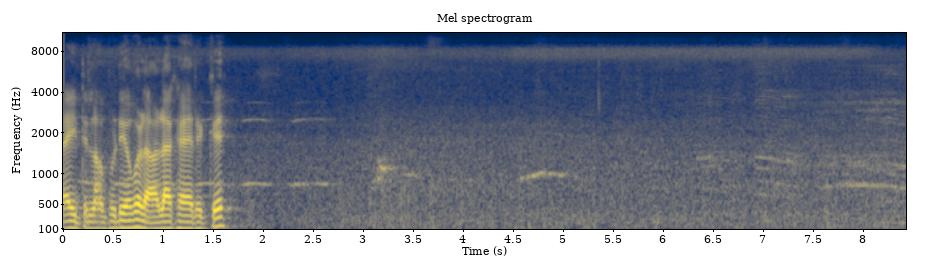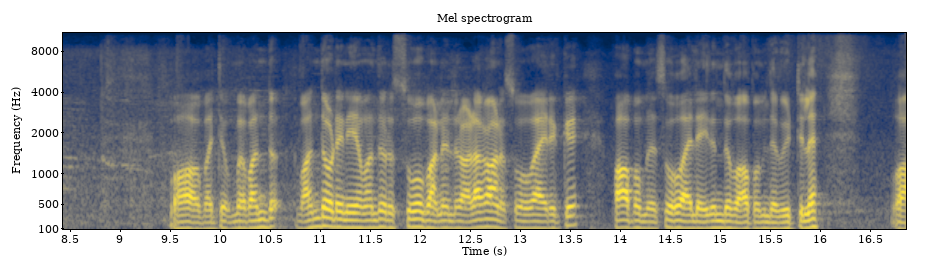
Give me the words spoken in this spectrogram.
லைட் எல்லாம் போட்டு எவ்வளோ அழகாக இருக்குது வா வச்ச வந்த வந்த உடனே வந்து ஒரு சோபா நல்ல ஒரு அழகான சோபா இருக்குது பாப்போம் இந்த சோபாவில் இருந்து பார்ப்போம் இந்த வீட்டில். வா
